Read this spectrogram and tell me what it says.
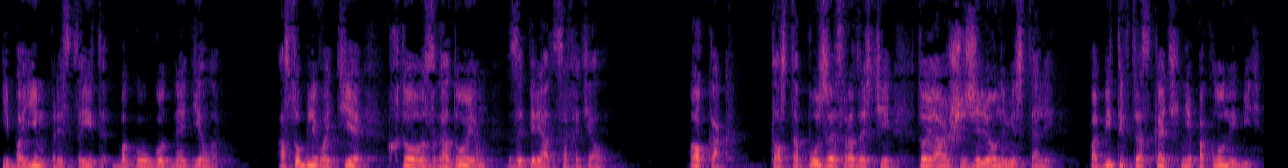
ибо им предстоит богоугодное дело. Особливо те, кто с Годоем заперяться хотел. О как! Толстопузые с радости то и аж зелеными стали. Побитых таскать, не поклоны бить.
